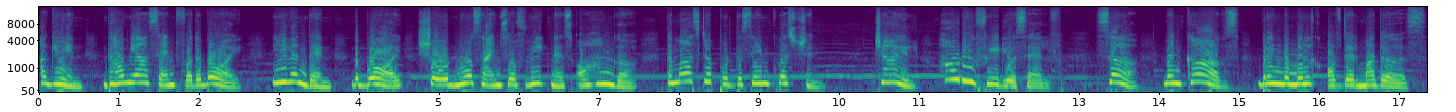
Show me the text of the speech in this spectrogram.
again Dhaumya sent for the boy. Even then, the boy showed no signs of weakness or hunger. The master put the same question. Child, how do you feed yourself? Sir, when calves bring the milk of their mothers,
